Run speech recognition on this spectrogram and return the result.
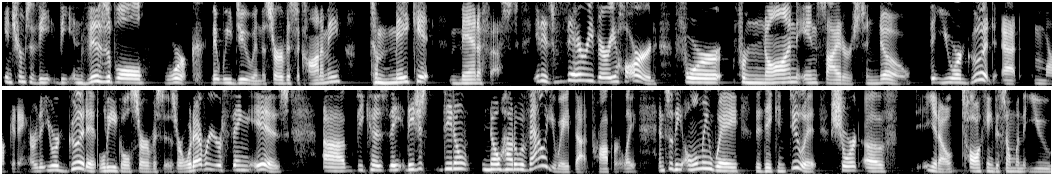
in terms of the, the invisible work that we do in the service economy to make it manifest. It is very, very hard for for non-insiders to know that you are good at marketing or that you are good at legal services or whatever your thing is uh, because they, they just they don't know how to evaluate that properly. And so the only way that they can do it short of you know talking to someone that you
